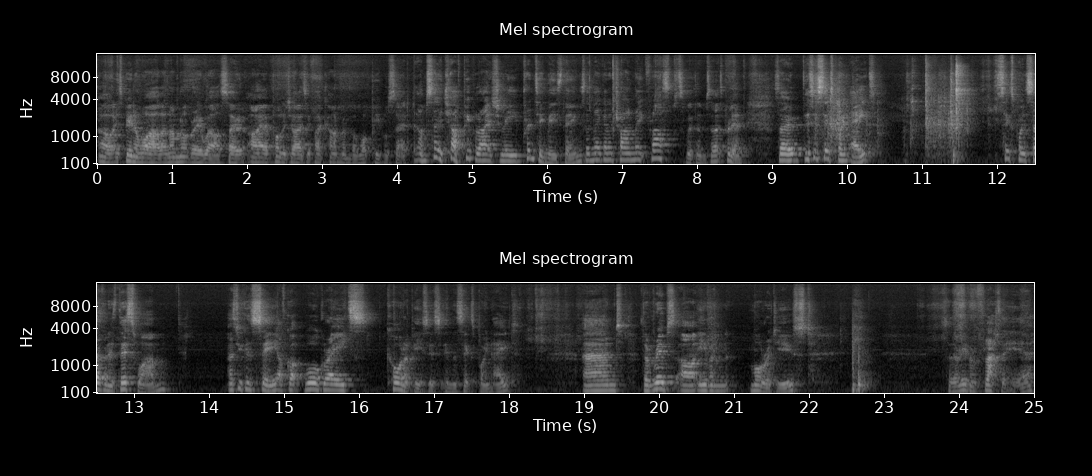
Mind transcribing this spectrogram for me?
oh, it's been a while and I'm not very well, so I apologise if I can't remember what people said. I'm so chuffed, people are actually printing these things and they're going to try and make flasks with them, so that's brilliant. So this is 6.8. 6.7 is this one. As you can see, I've got Wargrade's corner pieces in the 6.8 and the ribs are even more reduced. So they're even flatter here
